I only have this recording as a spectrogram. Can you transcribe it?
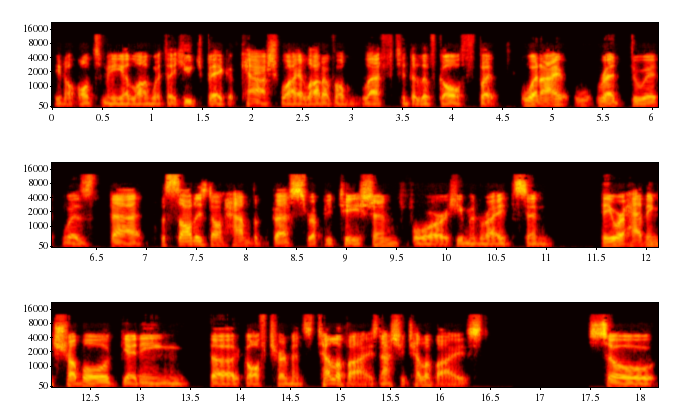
you know, ultimately, along with a huge bag of cash, why a lot of them left to the live golf. But what I read through it was that the Saudis don't have the best reputation for human rights, and they were having trouble getting the golf tournaments televised, nationally televised. So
